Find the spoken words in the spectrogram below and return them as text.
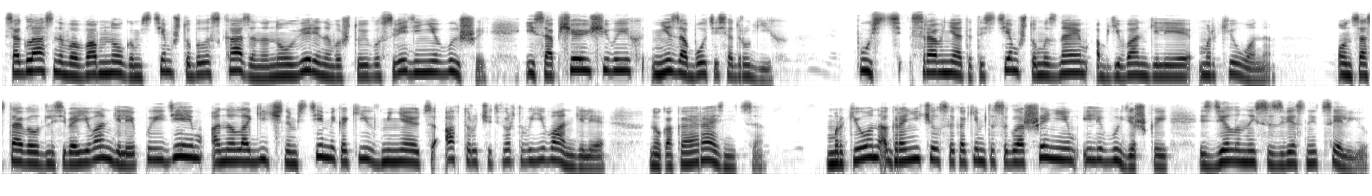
согласного во многом с тем, что было сказано, но уверенного, что его сведения выше, и сообщающего их, не заботясь о других. Пусть сравнят это с тем, что мы знаем об Евангелии Маркиона. Он составил для себя Евангелие по идеям, аналогичным с теми, какие вменяются автору четвертого Евангелия, но какая разница – Маркион ограничился каким-то соглашением или выдержкой, сделанной с известной целью.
